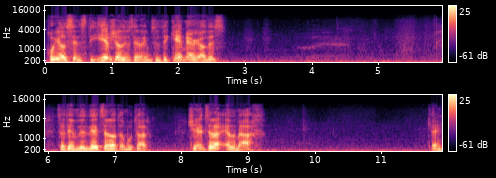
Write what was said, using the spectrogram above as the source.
הואיל since the אי אפשר לנשא לאחים, since they can't marry others, צאתם לידי צרות המותר. שאין צרה אלא מאח. Okay?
